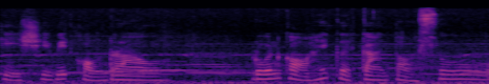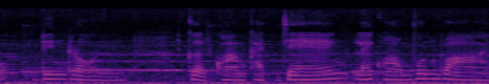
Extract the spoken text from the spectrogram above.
ถีชีวิตของเราล้วนก่อให้เกิดการต่อสู้ ดิ้นรน เกิดความขัดแย้งและความวุ่นวาย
